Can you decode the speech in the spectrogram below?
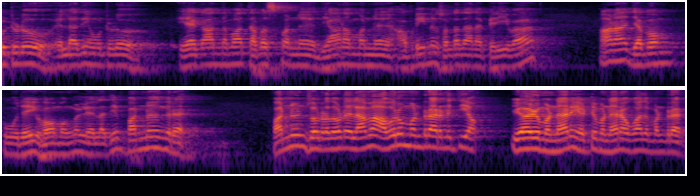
விட்டுடு எல்லாத்தையும் விட்டுடு ஏகாந்தமாக தபஸ் பண்ணு தியானம் பண்ணு அப்படின்னு சொன்னதான பெரியவா? ஆனால் ஜபம் பூஜை ஹோமங்கள் எல்லாத்தையும் பண்ணுங்கிறார். பண்ணுன்னு சொல்கிறதோடு இல்லாமல் அவரும் பண்ணுறார் நித்தியம். ஏழு மணி நேரம் எட்டு மணி நேரம் உட்காந்து பண்ணுறார்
